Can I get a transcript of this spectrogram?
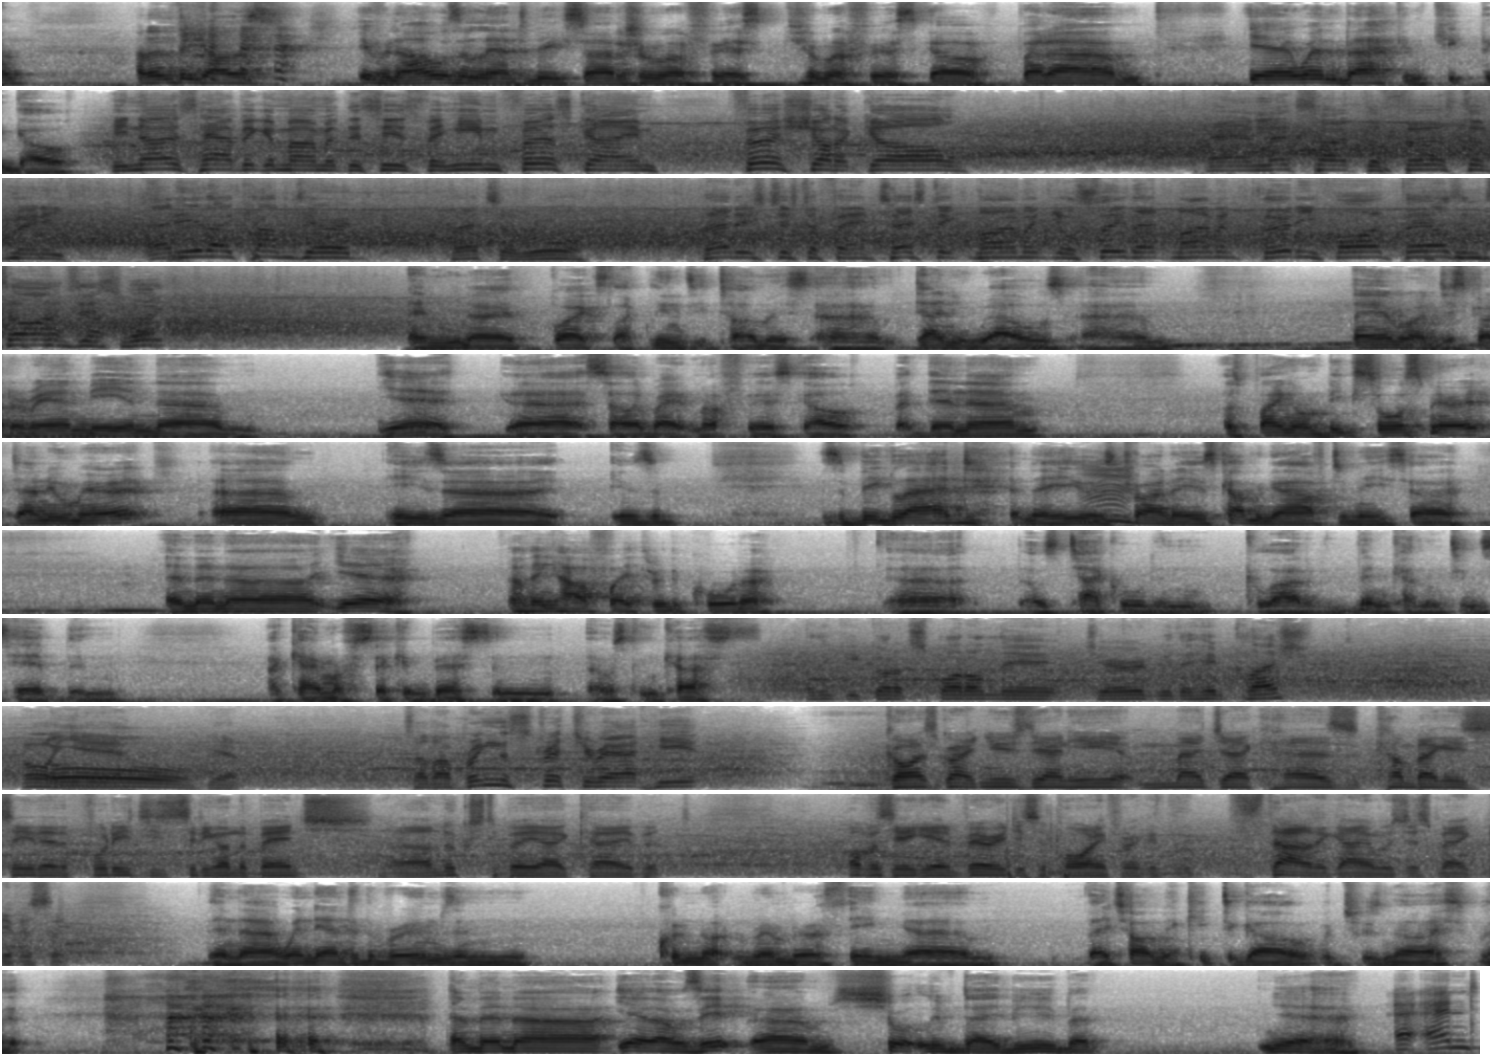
I, I don't think I was even I wasn't allowed to be excited for my first for my first goal. But um, yeah, I went back and kicked the goal. He knows how big a moment this is for him. First game, first shot at goal. And let's hope the first of many. And here they come, Jared. That's a roar. That is just a fantastic moment. You'll see that moment 35,000 times this week. and you know blokes like Lindsay Thomas, um, Daniel Wells, um, they everyone just got around me and um, yeah, uh, celebrated my first goal. But then um, I was playing on big source Merrett, Daniel Merrett. Um, he's a he was a he's a big lad, and he was trying to he was coming after me. So and then uh, yeah, I think halfway through the quarter. Uh, I was tackled and collided with Ben Cunnington's head, and I came off second best and I was concussed. I think you got it spot on there, Jared, with the head clash. Oh, Oh. yeah. Yep. So they'll bring the stretcher out here. Guys, great news down here. Majak has come back. As you see there, the footage. He's sitting on the bench. Uh, looks to be okay, but obviously, again, very disappointing for him because the start of the game was just magnificent. Then I went down to the rooms and could not remember a thing. Um, they told me I kicked a goal, which was nice, but. and then, uh, yeah, that was it. Um, Short lived debut, but yeah. And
